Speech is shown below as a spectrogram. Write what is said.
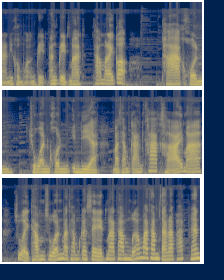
ณานิคมของอังกฤษ อังกฤษมาทำอะไรก็พาคนชวนคนอินเดีย มาทำการค้าขายมาช่วยทำสวนมาทำเกษตร มาทำเหมืองมาทำสารพัดเพราะฉะนั้น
